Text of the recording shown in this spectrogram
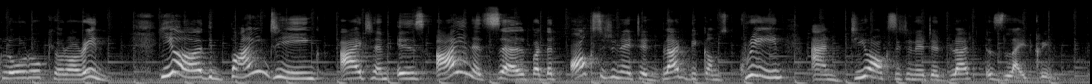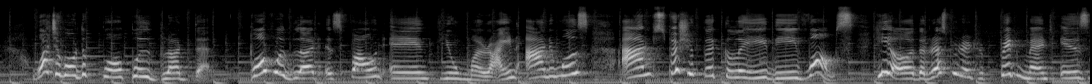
chlorocruorin. Here the binding item is iron itself but the oxygenated blood becomes green and deoxygenated blood is light green. What about the purple blood then? Purple blood is found in few marine animals and specifically the worms. Here the respiratory pigment is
